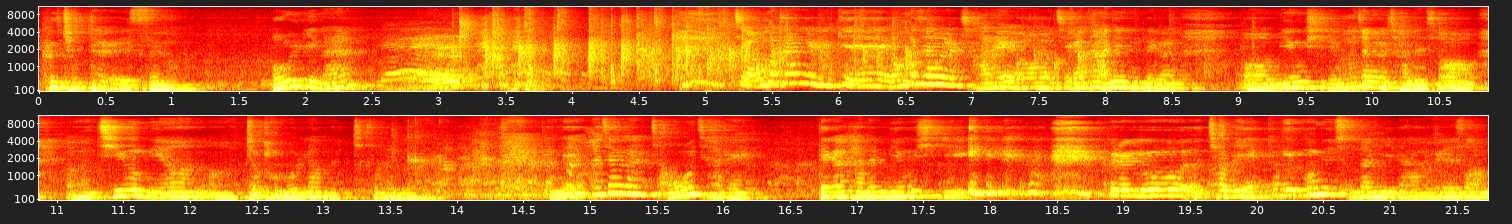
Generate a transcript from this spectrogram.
그거 좋다 그랬어요. 어울리나요? 제가 화장을 이렇게 화장을 잘해요. 제가 다니는 데가 어, 미용실에 화장을 잘해서 어, 지우면 어, 조금 몰라요. 근데 화장을 너무 잘해. 내가 가는 미용실이 그리고 저를 예쁘게 꾸며준답니다. 그래서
